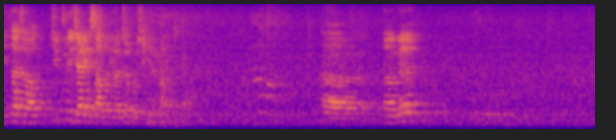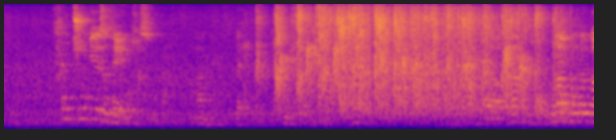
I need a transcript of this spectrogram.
이따 저 뒤풀이 자리에서 한번 여쭤보시길 바랍니다. 아, 그 다음에 한충길 선생님 모셨습니다. 네. 어, 그다음 문화평론가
